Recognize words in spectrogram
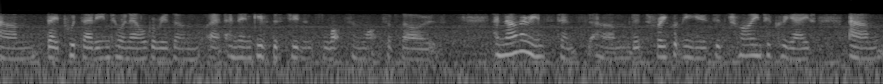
um, they put that into an algorithm, and then give the students lots and lots of those. Another instance um, that's frequently used is trying to create um,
